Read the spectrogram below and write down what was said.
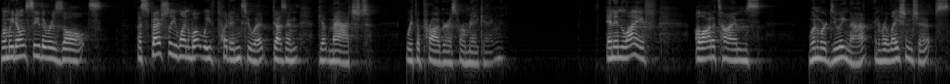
when we don't see the results, especially when what we've put into it doesn't get matched with the progress we're making. And in life, a lot of times when we're doing that in relationships,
